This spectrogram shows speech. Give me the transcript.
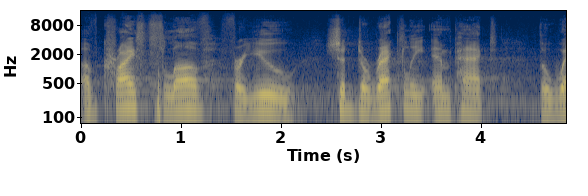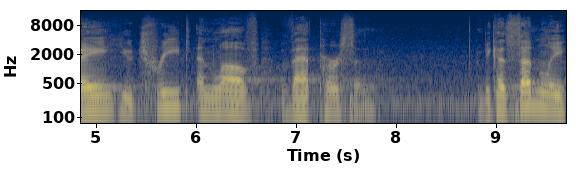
of Christ's love for you should directly impact the way you treat and love that person. Because suddenly,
